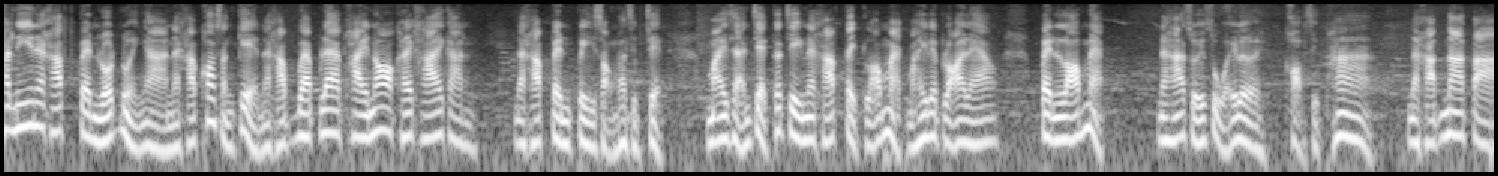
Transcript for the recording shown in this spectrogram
คันนี้นะครับเป็นรถหน่วยงานนะครับ ข้อสังเกตนะครับแวบแรกภายนอกคล้าย ๆ กัน นะครับเป็นปี 2017 ไมล์แสนเจ็ดก็จริงนะครับติดล้อแม็กมาให้เรียบร้อยแล้ว เป็นล้อแม็กนะฮะสวย ๆ เลยขอบ 15 นะครับ หน้าตา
